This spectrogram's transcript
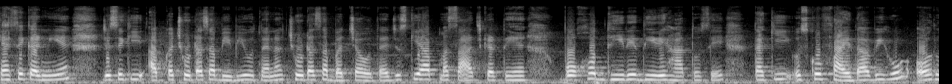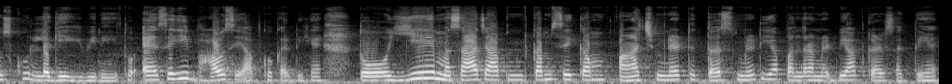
कैसे करनी है? जैसे कि आपका छोटा सा बेबी होता है ना छोटा सा बच्चा होता है, जिसकी आप मसाज करते हैं, बहुत धीरे धीरे हाथों से, ताकि उसको फ़ायदा भी हो और उसको लगेगी भी नहीं। तो ऐसे ही भाव से आपको करनी है। तो ये मसाज आप कम से कम पाँच मिनट, दस मिनट या पंद्रह मिनट भी आप कर सकते हैं।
